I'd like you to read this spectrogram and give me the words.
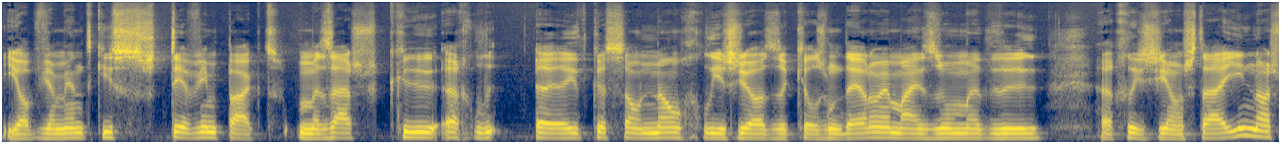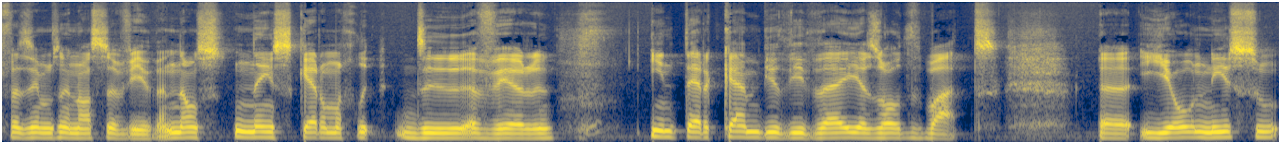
E obviamente que isso teve impacto, mas acho que a, a educação não religiosa que eles me deram é mais uma de a religião está aí, nós fazemos a nossa vida, não nem sequer uma de haver intercâmbio de ideias ou debate. Uh, e eu nisso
